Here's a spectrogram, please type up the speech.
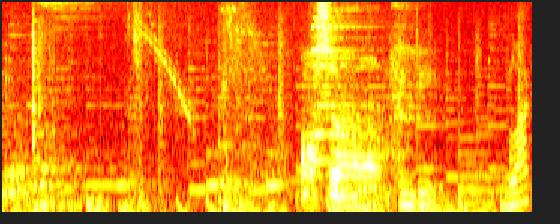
yes. Yeah. Awesome. indeed, black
